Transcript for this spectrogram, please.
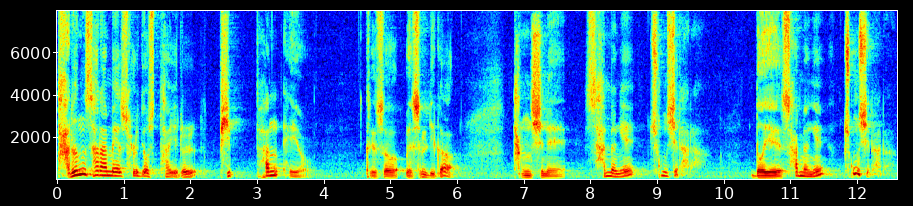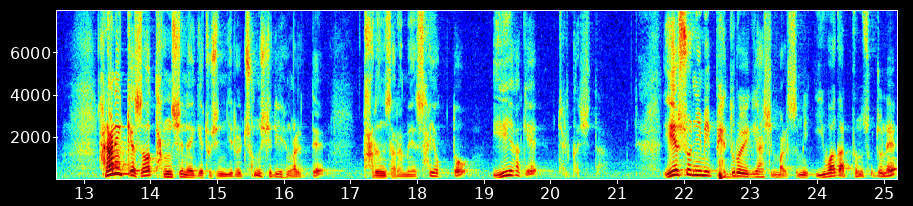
다른 사람의 설교 스타일을 비판해요. 그래서 웨슬리가 당신의 사명에 충실하라. 너의 사명에 충실하라. 하나님께서 당신에게 주신 일을 충실히 행할 때 다른 사람의 사역도 이해하게 될 것이다. 예수님이 베드로에게 하신 말씀이 이와 같은 수준의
